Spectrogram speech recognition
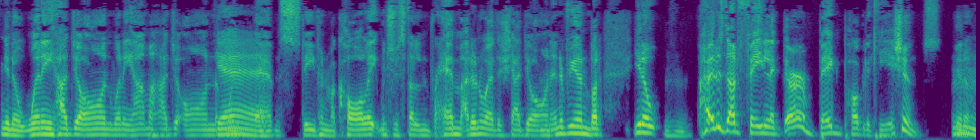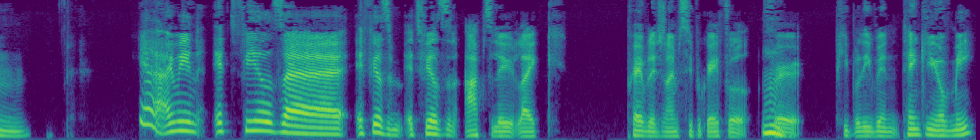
you know, Winnie had you on, Winnie Amma had you on, Yeah. when, um, Stephen McCauley, when she was filling for him. I don't know whether she had you on interviewing, but you know, Mhm. how does that feel? Like there are big publications, you know. Mm. Yeah, I mean, it feels uh it feels it feels an absolute like privilege and I'm super grateful Mm. for people even thinking of me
